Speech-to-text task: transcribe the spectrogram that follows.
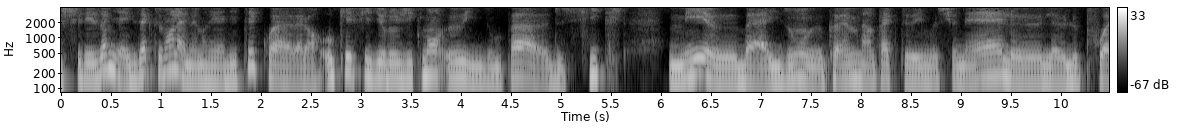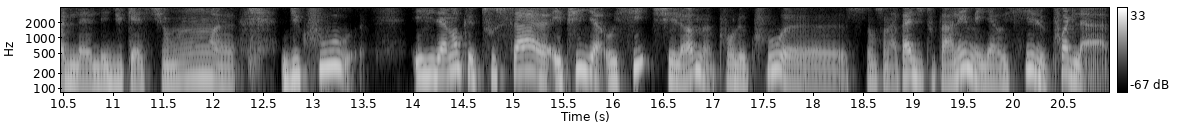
chez les hommes, il y a exactement la même réalité, quoi. Alors, ok, physiologiquement, eux, ils n'ont pas de cycle mais euh, bah, ils ont euh, quand même l'impact émotionnel, euh, le, poids de l'éducation. du coup, évidemment que tout ça, et puis il y a aussi chez l'homme, pour le coup, ce dont on n'a pas du tout parlé, mais il y a aussi le poids de la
